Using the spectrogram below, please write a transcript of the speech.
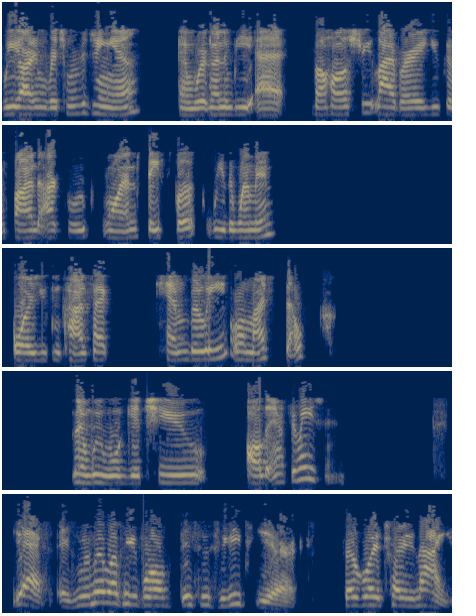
we are in Richmond, Virginia, and we're going to be at the Hull Street Library. You can find our group on Facebook, We the Women, or you can contact Kimberly or myself then we will get you all the information. Yes, and remember, people, this is leap year, February 29th.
